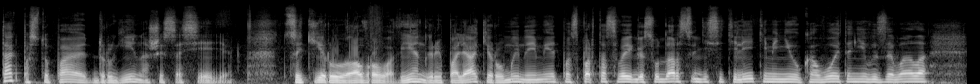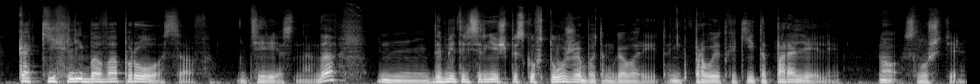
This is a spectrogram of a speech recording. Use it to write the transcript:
так поступают другие наши соседи. Цитирую Лаврова. Венгры, поляки, румыны имеют паспорта своих государств десятилетиями, ни у кого это не вызывало каких-либо вопросов. Интересно, да? Дмитрий Сергеевич Песков тоже об этом говорит. Они проводят какие-то параллели. Но, слушайте,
